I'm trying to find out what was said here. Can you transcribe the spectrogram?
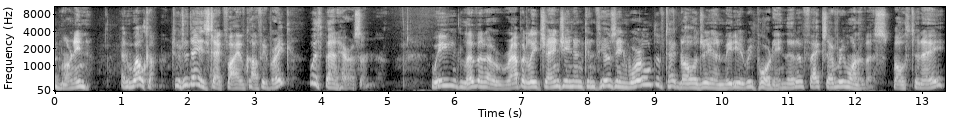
Good morning, and welcome to today's Tech 5 Coffee Break with Ben Harrison. We live in a rapidly changing and confusing world of technology and media reporting that affects every one of us, both today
